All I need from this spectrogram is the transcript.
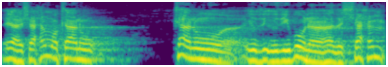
فيها شحم وكانوا كانوا يذيبون هذا الشحم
